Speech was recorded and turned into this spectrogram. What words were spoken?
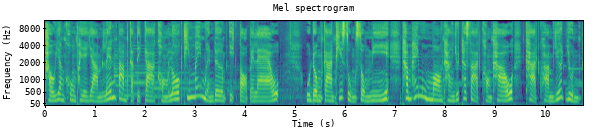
เขายังคงพยายามเล่นตามกติกาของโลกที่ไม่เหมือนเดิมอีกต่อไปแล้ว อุดมการณ์ที่สูงส่งนี้ทำให้มุมมองทางยุทธศาสตร์ของเขาขาดความยืดหยุ่นไป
